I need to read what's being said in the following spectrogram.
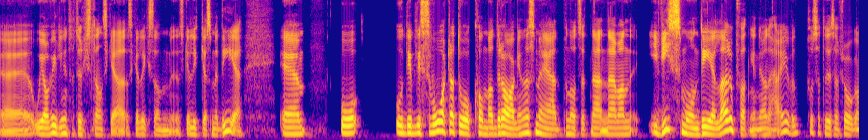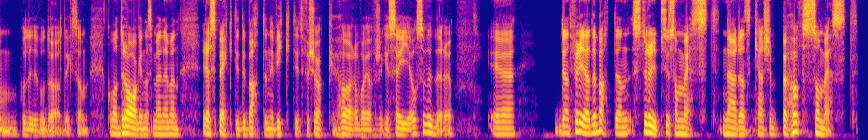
Eh, och jag vill ju inte att Ryssland ska, ska, liksom, ska lyckas med det. Eh, och och det blir svårt att då komma dragandes med på något sätt när, när man i viss mån delar uppfattningen, ja det här är väl på sätt och vis en fråga om på liv och död. Liksom. Komma dragandes med, nej men respekt i debatten är viktigt, försök höra vad jag försöker säga och så vidare. Eh, den fria debatten stryps ju som mest när den kanske behövs som mest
